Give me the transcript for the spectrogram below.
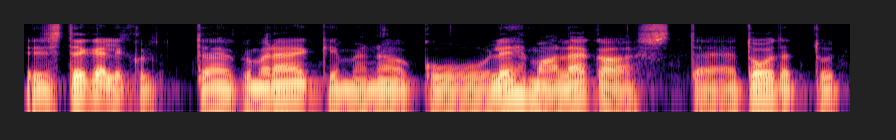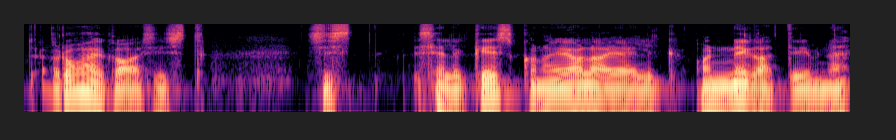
ja siis tegelikult, eh, kui me räägime nagu lehmalägast eh, toodetud rohegaasist, siis selle keskkonna jalajälg on negatiivne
